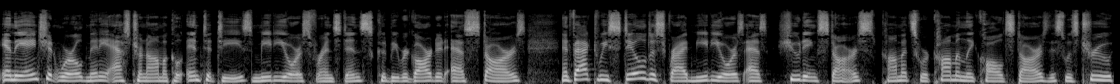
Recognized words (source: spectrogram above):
in the ancient world, many astronomical entities, meteors, for instance, could be regarded as stars. In fact, we still describe meteors as shooting stars. Comets were commonly called stars. This was true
